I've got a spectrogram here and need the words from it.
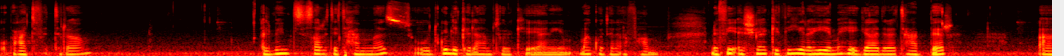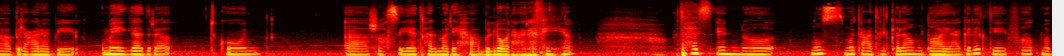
وبعد فترة البنت صارت تتحمس وتقول لي كلام تركي يعني ما كنت أنا أفهم إنه في أشياء كثيرة هي ما هي قادرة تعبر بالعربي وما هي قادرة تكون شخصيتها المرحة باللغة العربية. وتحس إنه نص متعة الكلام ضايع. قالت لي فاطمة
